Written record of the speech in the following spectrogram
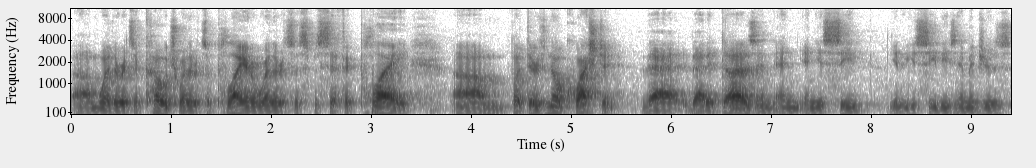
Um, whether it's a coach, whether it's a player, whether it's a specific play, um, but there's no question that that it does, and, and, and you see you know you see these images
